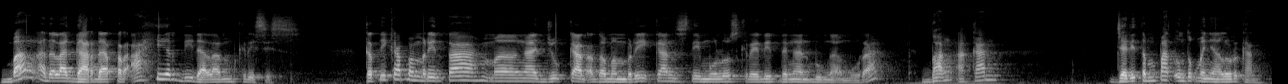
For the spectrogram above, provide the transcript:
bank adalah garda terakhir di dalam krisis. Ketika pemerintah mengajukan atau memberikan stimulus kredit dengan bunga murah, bank akan jadi tempat untuk menyalurkan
